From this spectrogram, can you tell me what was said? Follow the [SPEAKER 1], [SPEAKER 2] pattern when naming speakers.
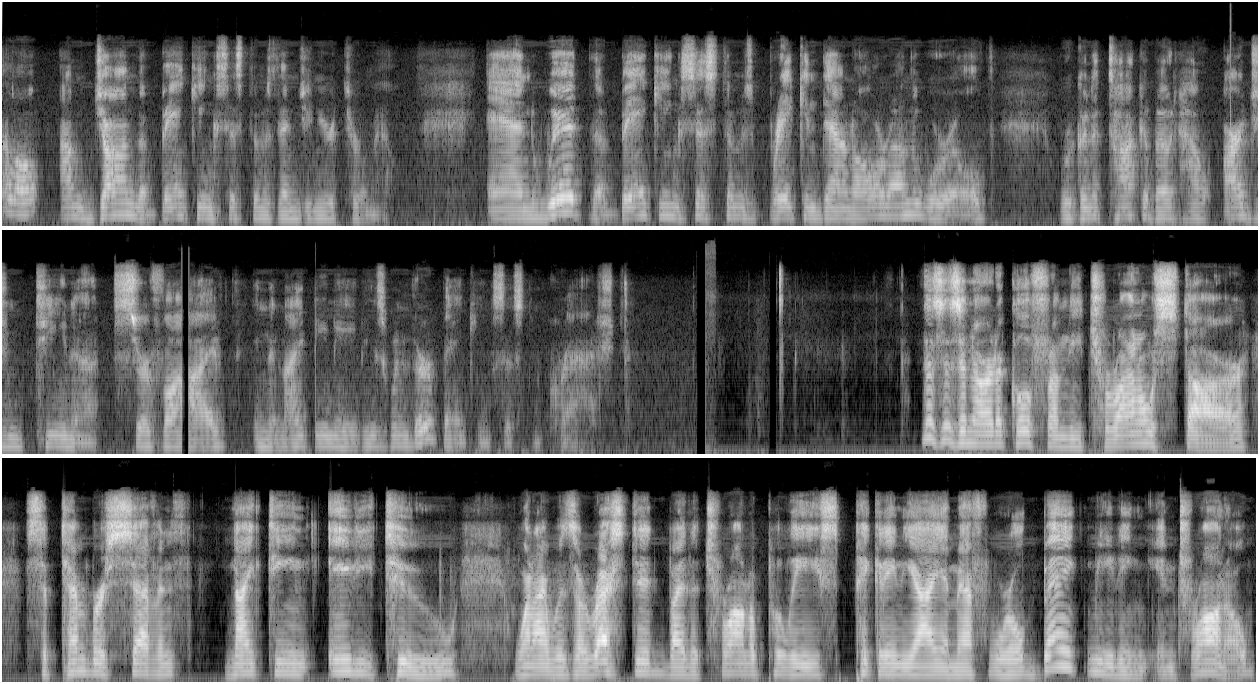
[SPEAKER 1] Hello, I'm John, the Banking Systems Engineer Turmel. And with the banking systems breaking down all around the world, we're going to talk about how Argentina survived in the 1980s when their banking system crashed. This is an article from the Toronto Star, September 7th, 1982, when I was arrested by the Toronto police picketing the IMF World Bank meeting in Toronto.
